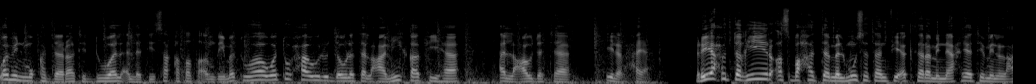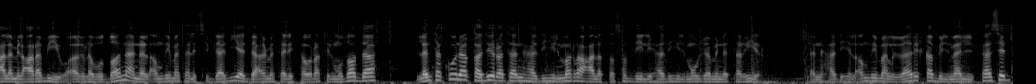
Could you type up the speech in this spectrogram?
ومن مقدرات الدول التي سقطت أنظمتها وتحاول الدولة العميقة فيها العودة إلى الحياة. رياح التغيير أصبحت ملموسة في أكثر من ناحية من العالم العربي وأغلب الظن أن الأنظمة الاستبدادية الداعمة للثورات المضادة لن تكون قادرة هذه المرة على التصدي لهذه الموجة من التغيير. لأن هذه الأنظمة الغارقة بالمال الفاسد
